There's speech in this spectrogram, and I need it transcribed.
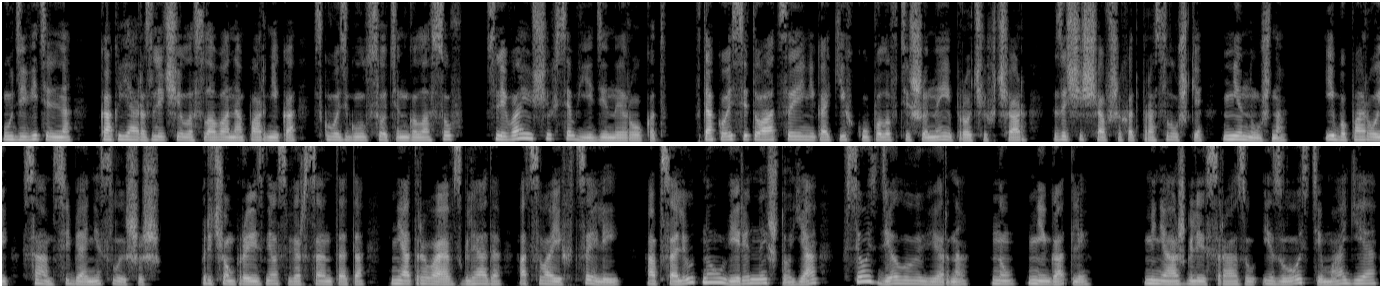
Удивительно, как я различила слова напарника сквозь гул сотен голосов, сливающихся в единый рокот. В такой ситуации никаких куполов тишины и прочих чар, защищавших от прослушки, не нужно, ибо порой сам себя не слышишь. Причем произнес Версент это, не отрывая взгляда от своих целей, абсолютно уверенный, что я все сделаю верно. Ну, не гад ли? Меня ожгли сразу и злость, и магия,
